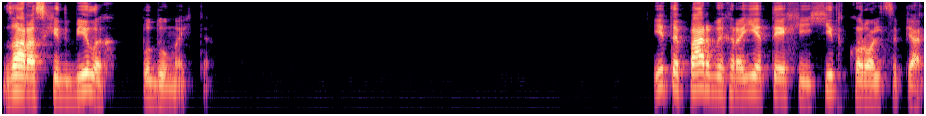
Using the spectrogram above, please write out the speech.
Зараз хід білих, подумайте. І тепер виграє тихий хід король С5.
